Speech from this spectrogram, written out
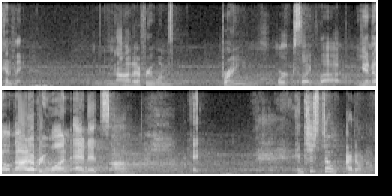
kind of thing. Not everyone's brain works like that you know? Not everyone and it's um it, and just don't i don't know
